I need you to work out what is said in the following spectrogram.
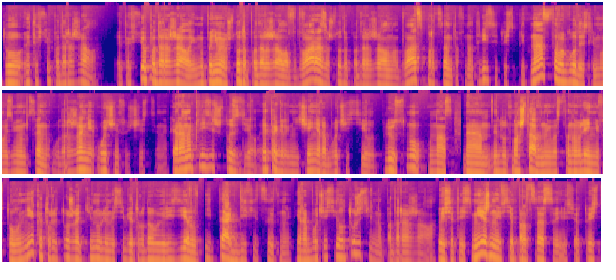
то это все подорожало. Это все подорожало. И мы понимаем, что-то подорожало в два раза, что-то подорожало на 20%, на 30%. То есть с 2015 года, если мы возьмем цены, удорожание очень существенное. Коронакризис что сделал? Это ограничение рабочей силы. Плюс, ну, у нас э, идут масштабные восстановления в Тулуне, которые тоже оттянули на себе трудовые резервы, и так дефицитные. И рабочая сила тоже сильно подорожала. То есть это и смежные все процессы, и все. То есть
